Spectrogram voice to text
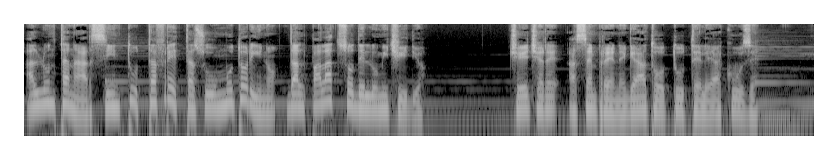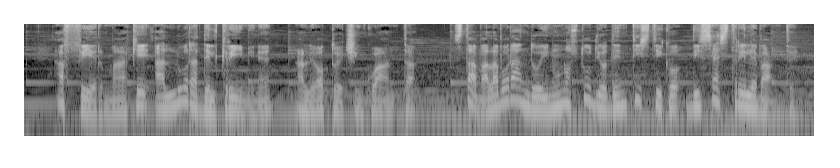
allontanarsi in tutta fretta su un motorino dal palazzo dell'omicidio. Cecere ha sempre negato tutte le accuse afferma che all'ora del crimine, alle 8.50, stava lavorando in uno studio dentistico di Sestri Levante.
